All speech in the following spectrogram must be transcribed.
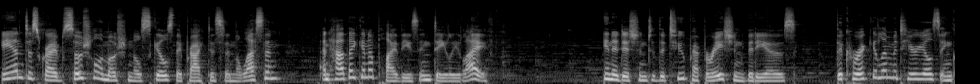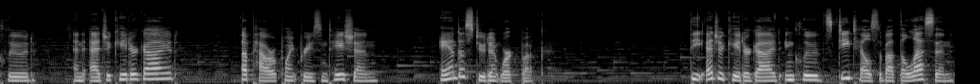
and describe social emotional skills they practiced in the lesson and how they can apply these in daily life. In addition to the two preparation videos, the curriculum materials include an educator guide, a PowerPoint presentation, and a student workbook. The educator guide includes details about the lesson,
